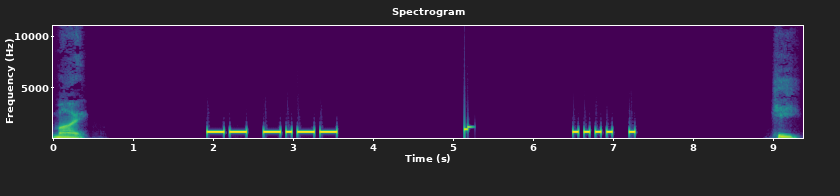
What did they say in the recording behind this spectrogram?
My. He.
